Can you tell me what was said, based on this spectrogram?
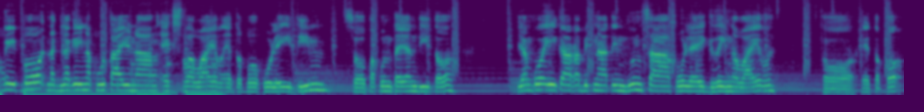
okay po. Naglagay na po tayo ng extra wire. Ito po, kulay itim. So, papunta yan dito. Yan po ay ikakabit natin dun sa kulay gray na wire. So, ito po.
